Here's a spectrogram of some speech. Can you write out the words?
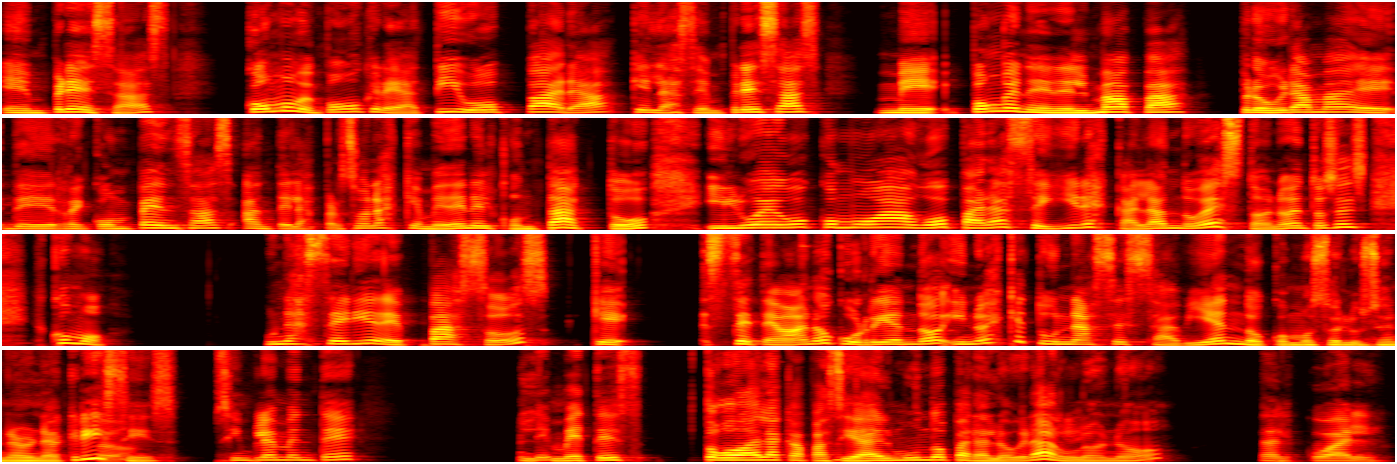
Empresas, ¿cómo me pongo creativo para que las empresas me pongan en el mapa programa de, de recompensas ante las personas que me den el contacto y luego cómo hago para seguir escalando esto, ¿no? Entonces es como una serie de pasos que se te van ocurriendo y no es que tú naces sabiendo cómo solucionar una Exacto. crisis, simplemente le metes toda la capacidad del mundo para lograrlo, ¿no? Tal cual,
